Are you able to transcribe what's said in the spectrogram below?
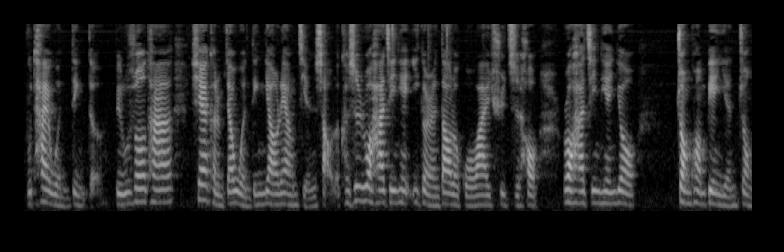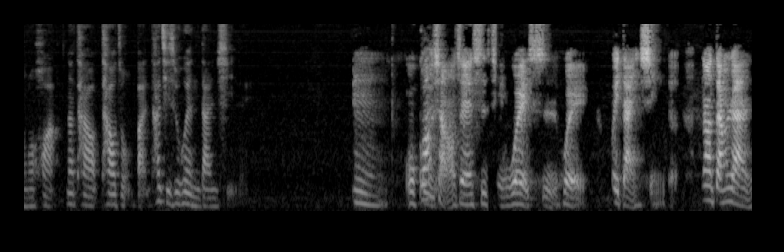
不太稳定的，比如说他现在可能比较稳定，药量减少了。可是如果他今天一个人到了国外去之后，如果他今天又状况变严重的话，那他要他要怎么办？他其实会很担心。嗯，我光想到这件事情，我也是会会担心的。那当然，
